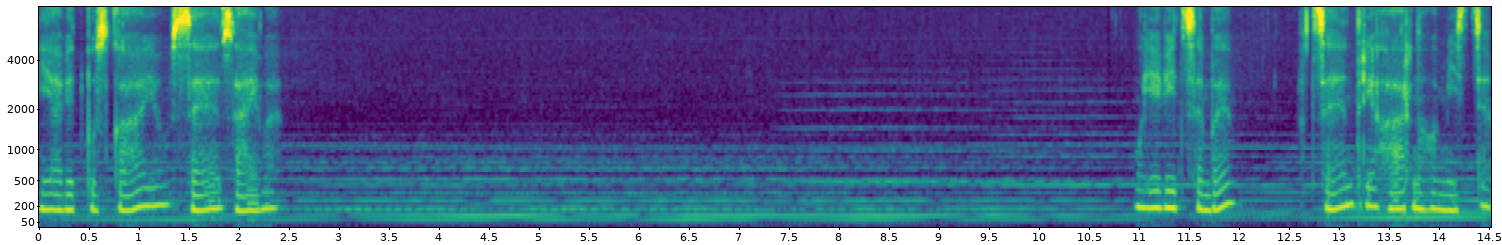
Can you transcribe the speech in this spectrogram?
я відпускаю все зайве. Уявіть себе в центрі гарного місця.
